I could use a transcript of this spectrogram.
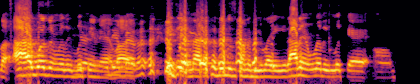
Like I wasn't really looking Yeah, at it like didn't matter. it didn't matter because it was gonna be laid. I didn't really look at um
